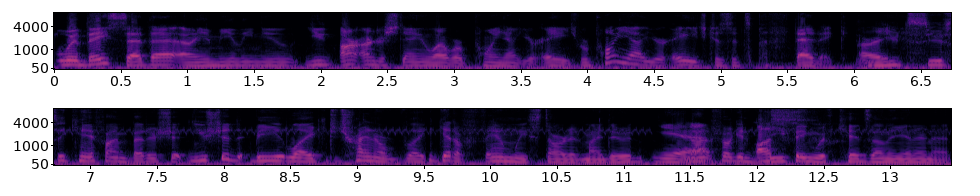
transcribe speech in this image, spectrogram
When they said that, I immediately knew you aren't understanding why we're pointing out your age. We're pointing out your age because it's pathetic. All right. You seriously can't find better shit. You should be like trying to like get a family started, my dude. Yeah. Not fucking Us- beefing with kids on the internet.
